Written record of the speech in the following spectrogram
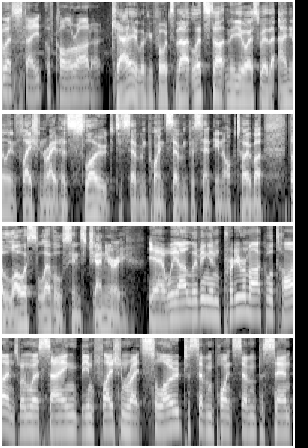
US state of Colorado. Okay, looking forward to that. Let's start in the US, where the annual inflation rate has slowed to 7.7% in October, the lowest level since January. Yeah, we are living in pretty remarkable times when we're saying the inflation rate slowed to 7.7%.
